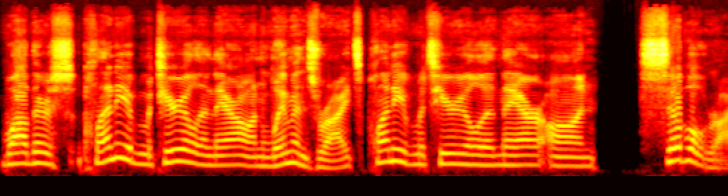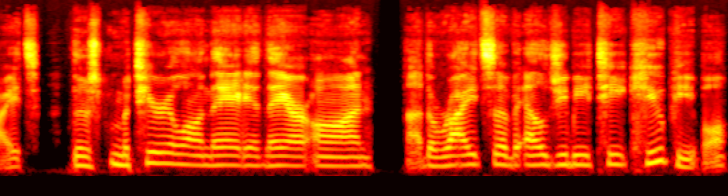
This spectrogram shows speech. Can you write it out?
while there's plenty of material in there on women's rights, plenty of material in there on civil rights, there's material on there in there on uh, the rights of LGBTQ people.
